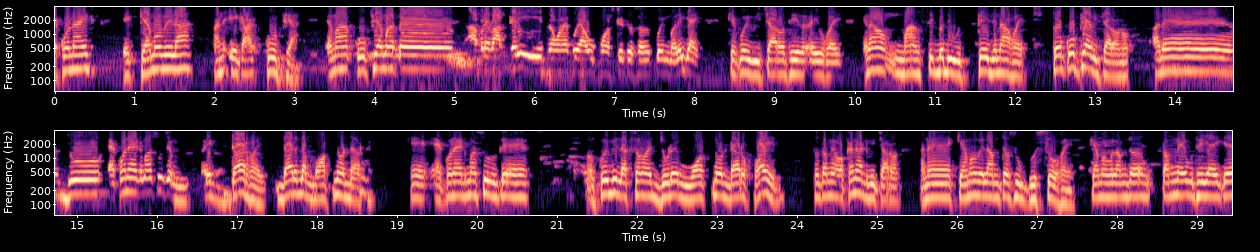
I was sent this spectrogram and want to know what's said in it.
એકોનાઇટ એક કેમોમિલા અને એક આ કોફિયા એમાં કોફિયામાં તો આપણે વાત કરી એ પ્રમાણે કોઈ આવું કોન્સ્ટિટ્યુશન કોઈ મળી જાય. કે કોઈ વિચારોથી એવું હોય, એના માનસિક બધી ઉત્તેજના હોય, તો કોફિયા વિચારવાનો. અને જો એકોનાઇટમાં શું છે, એક ડર હોય, ડર એટલે મોતનો ડર હોય. કે એકોનાઇટમાં શું કે કોઈ બી લક્ષણ જોડે મોતનો ડર હોય, તો તમે ઓકેનાટ વિચારો. અને કેમોમિલામ તો શું ગુસ્સો હોય. કેમોમિલામ તો તમને એવું થઈ જાય કે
